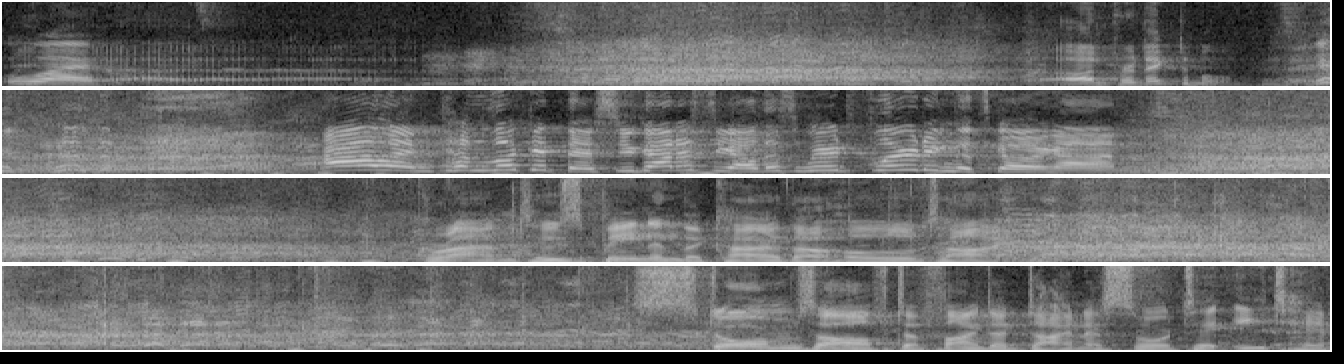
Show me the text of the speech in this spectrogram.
What? unpredictable. Alan, come look at this. You gotta see all this weird flirting that's going on. Grant, who's been in the car the whole time, storms off to find a dinosaur to eat him.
